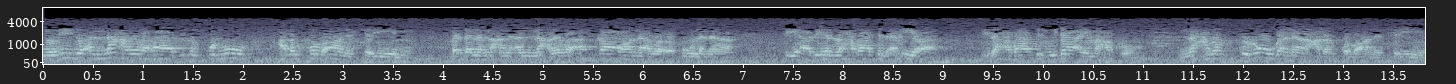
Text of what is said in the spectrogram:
نريد أن نعرض هذه القلوب على القرآن الكريم بدلا عن أن نعرض أفكارنا وعقولنا في هذه اللحظات الأخيرة في لحظات الوداع معكم. نعرض قلوبنا على القرآن الكريم.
